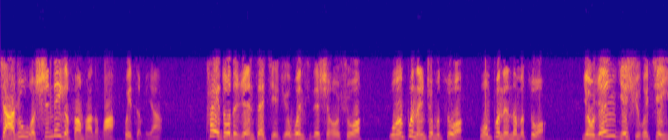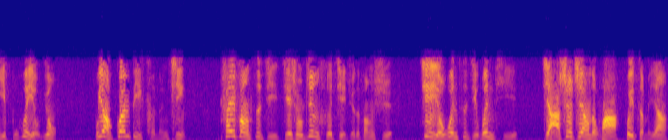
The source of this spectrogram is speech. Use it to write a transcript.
假如我是那个方法的话会怎么样？太多的人在解决问题的时候说：“我们不能这么做，我们不能那么做。”有人也许会建议不会有用，不要关闭可能性，开放自己接受任何解决的方式，借由问自己问题：假设这样的话会怎么样？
